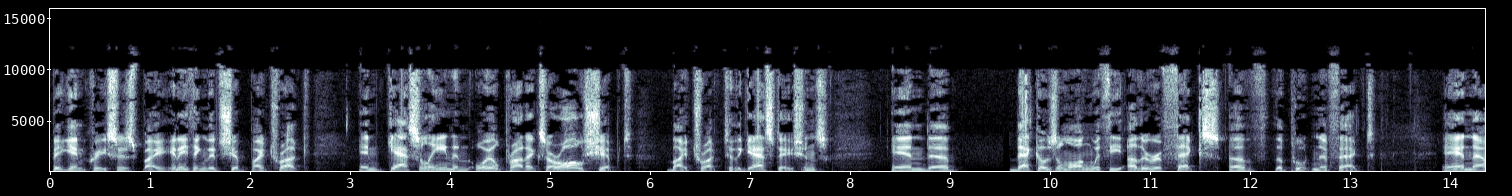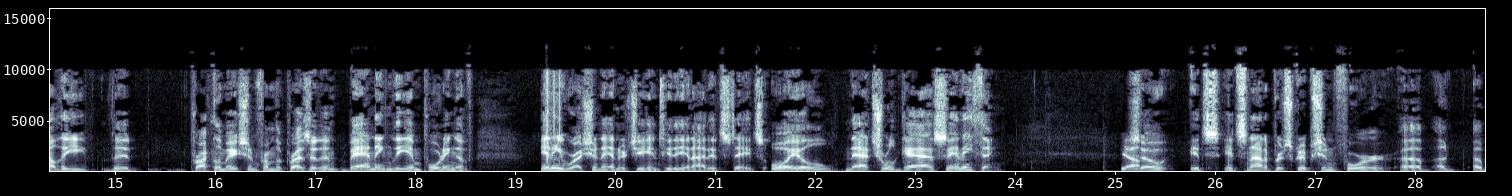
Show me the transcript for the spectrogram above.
big increases by anything that's shipped by truck. And gasoline and oil products are all shipped by truck to the gas stations. And uh, that goes along with the other effects of the Putin effect and now the the proclamation from the president banning the importing of any Russian energy into the United States, oil, natural gas, anything. Yeah. So it's it's not a prescription for uh, a, a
